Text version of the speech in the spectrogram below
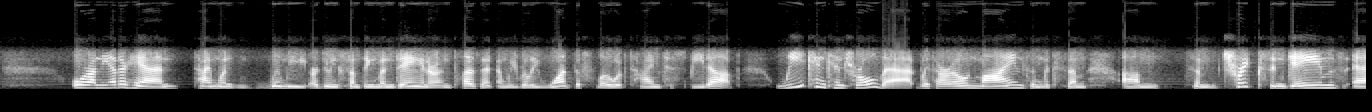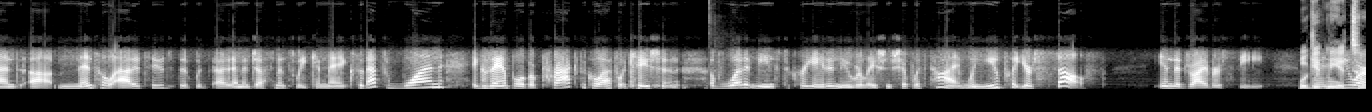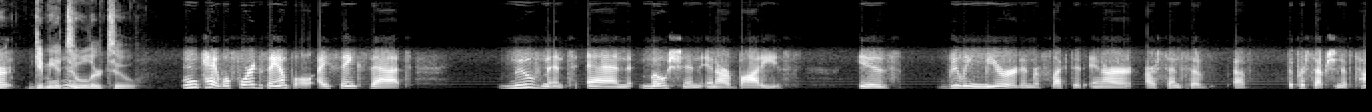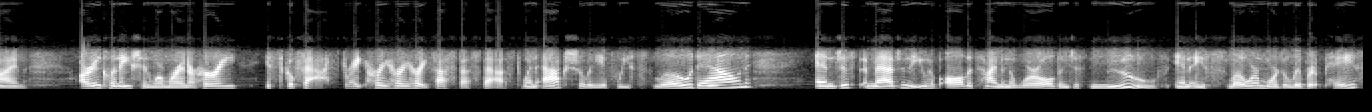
Or on the other hand, time when, when we are doing something mundane or unpleasant and we really want the flow of time to speed up, we can control that with our own minds and with some um, some tricks and games and uh, mental attitudes that would, uh, and adjustments we can make. So that's one example of a practical application of what it means to create a new relationship with time. When you put yourself in the driver's seat. Well, give me a tool. Are, give me a mm-hmm. tool or two. Okay. Well, for example, I think that movement and motion in our bodies is really mirrored and reflected in our, our sense of, of the perception of time our inclination when we're in a hurry is to go fast, right? Hurry, hurry, hurry, fast, fast, fast. When actually, if we slow down and just imagine that you have all the time in the world and just move in a slower, more deliberate pace,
